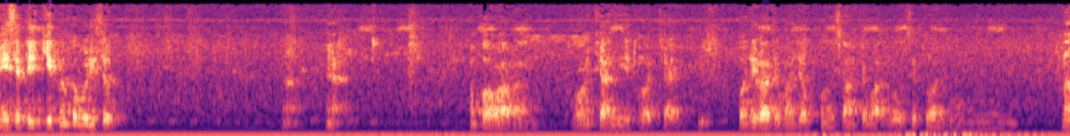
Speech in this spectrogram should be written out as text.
มีสติจิตมันก็บริสุทธิ์นี่หลวงพ่อว่ามันพอใจพอใจพอที่เราจะมายกมือสร้างจังหวะรู้สึกตัวนี่น่า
